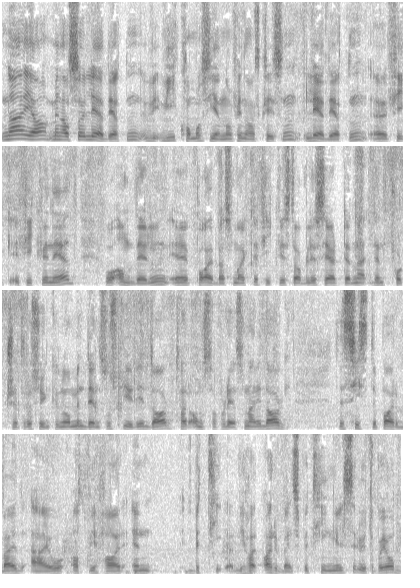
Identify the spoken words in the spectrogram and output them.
Nei, ja, men altså ledigheten Vi, vi kom oss gjennom finanskrisen. Ledigheten eh, fikk, fikk, vi ned. Og andelen eh, på arbeidsmarkedet fikk vi stabilisert. Den, er, den fortsetter å synke nå. Men den som styrer i dag, tar ansvar for det som er i dag. Det siste på arbeid er jo at vi har en vi har arbeidsbetingelser ute på jobb,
